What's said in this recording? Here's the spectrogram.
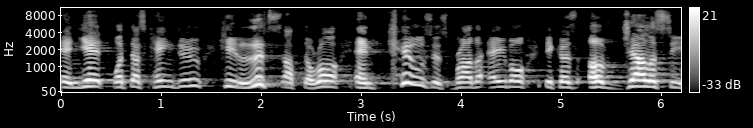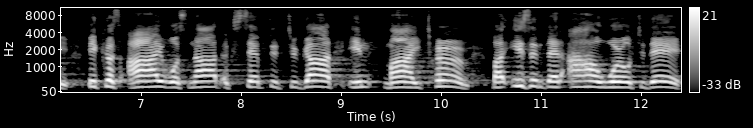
And yet, what does Cain do? He lifts up the rod and kills his brother Abel because of jealousy, because I was not accepted to God in my term. But isn't that our world today?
